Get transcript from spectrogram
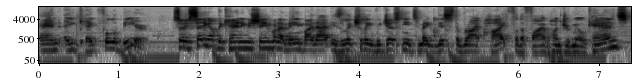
and a keg full of beer. So setting up the canning machine, what I mean by that is literally we just need to make this the right height for the 500 ml cans.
